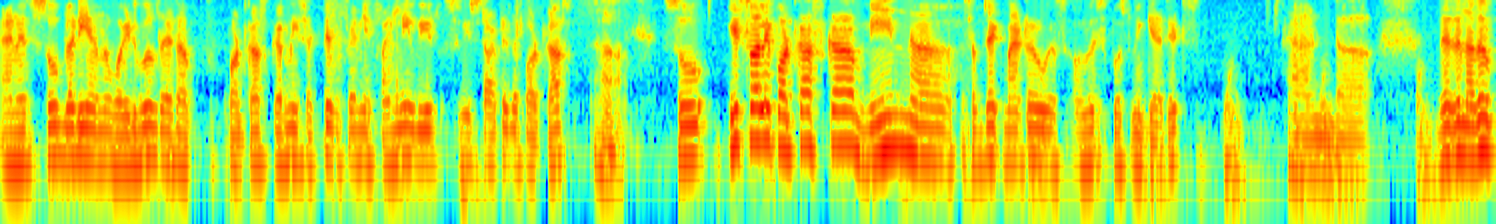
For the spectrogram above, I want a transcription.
and it's so bloody unavoidable that आप पॉडकास्ट कर नहीं सकते but finally we we started a podcast हाँ। सो इस वाले पॉडकास्ट का main subject matter was always supposed to be gadgets and uh, there's another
